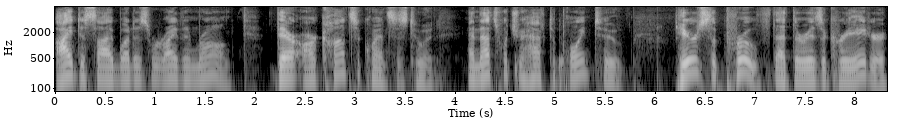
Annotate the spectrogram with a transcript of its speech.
I decide what is right and wrong. There are consequences to it, and that's what you have to point to. Here's the proof that there is a creator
